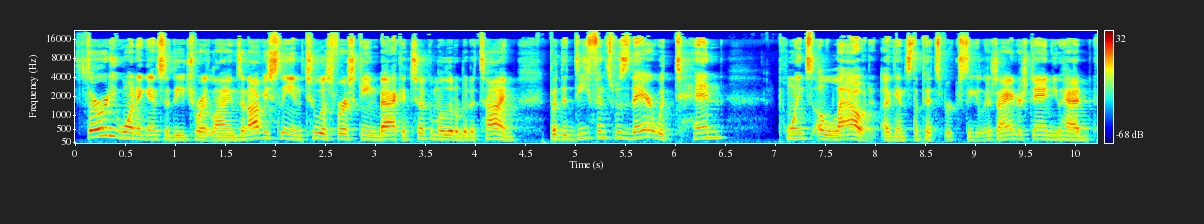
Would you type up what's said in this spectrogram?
31 against the Detroit Lions. And obviously, in Tua's first game back, it took him a little bit of time, but the defense was there with 10 points allowed against the Pittsburgh Steelers. I understand you had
